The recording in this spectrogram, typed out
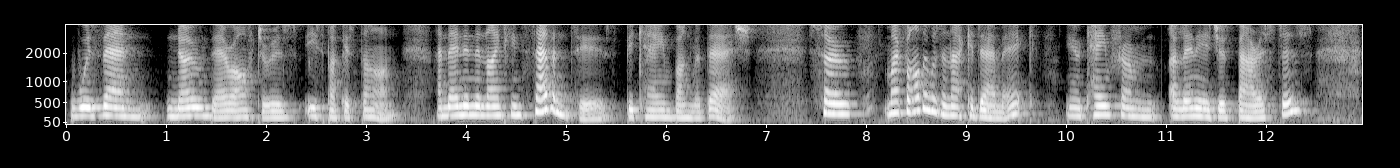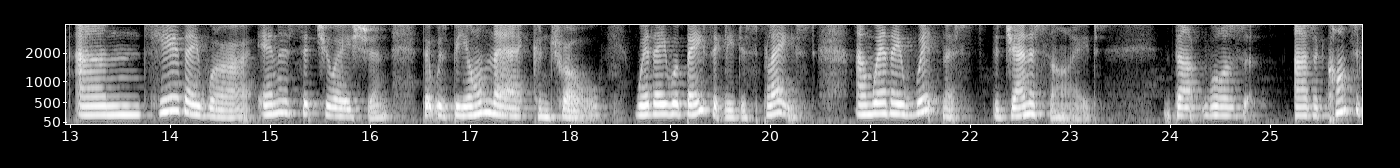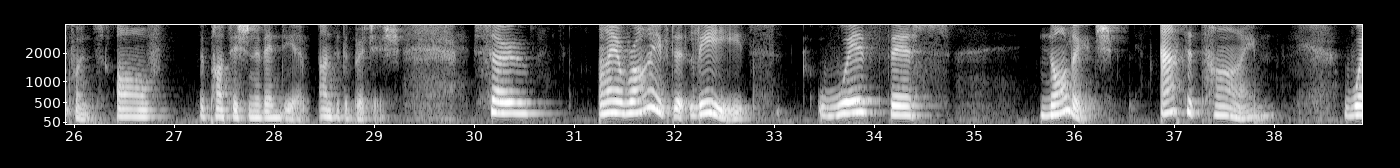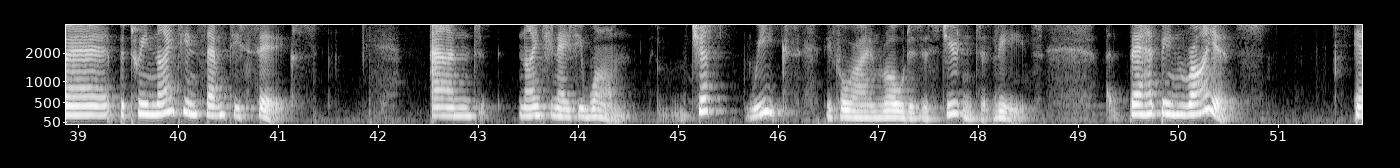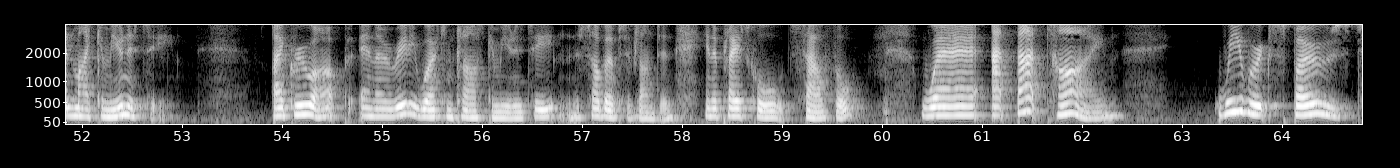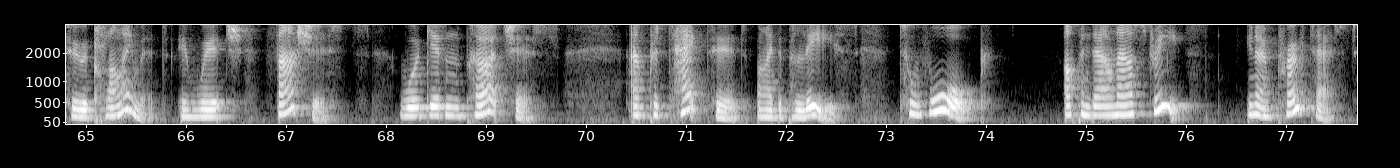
was then known thereafter as East Pakistan, and then in the 1970s became Bangladesh. So my father was an academic, you know, came from a lineage of barristers, and here they were in a situation that was beyond their control, where they were basically displaced and where they witnessed the genocide that was as a consequence of the partition of India under the British. So I arrived at Leeds with this knowledge at a time where between 1976 and 1981, just weeks before I enrolled as a student at Leeds, there had been riots in my community. I grew up in a really working class community in the suburbs of London in a place called Southall, where at that time we were exposed to a climate in which fascists were given purchase and protected by the police to walk up and down our streets, you know, protest,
